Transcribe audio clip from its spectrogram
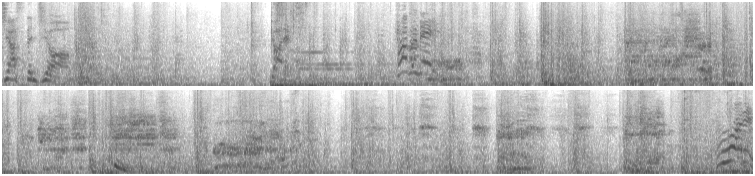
Just the job. Got it. Cover me! Ready!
